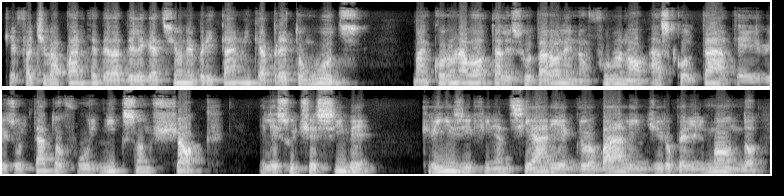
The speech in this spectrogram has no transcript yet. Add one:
che faceva parte della delegazione britannica a Bretton Woods, ma ancora una volta le sue parole non furono ascoltate e il risultato fu il Nixon shock e le successive crisi finanziarie globali in giro per il mondo,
